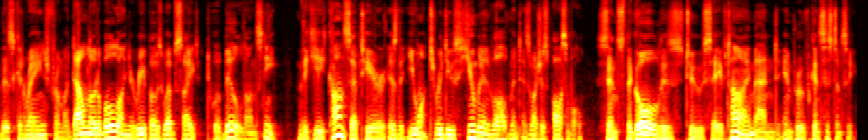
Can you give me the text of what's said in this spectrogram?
This can range from a downloadable on your repo's website to a build on Steam. The key concept here is that you want to reduce human involvement as much as possible, since the goal is to save time and improve consistency.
